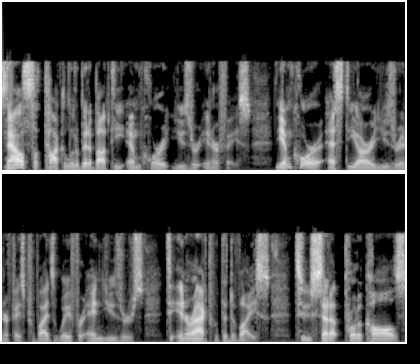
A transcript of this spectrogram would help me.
So now let's talk a little bit about the MCore user interface. The MCore SDR user interface provides a way for end users to interact with the device, to set up protocols,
